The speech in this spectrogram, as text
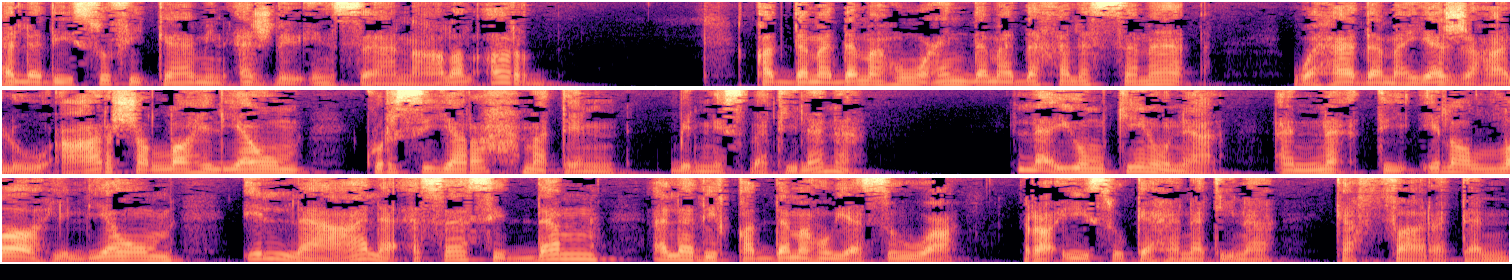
الذي سفك من أجل الإنسان على الأرض. قدم دمه عندما دخل السماء وهذا ما يجعل عرش الله اليوم كرسي رحمة بالنسبة لنا. لا يمكننا أن نأتي إلى الله اليوم إلا على أساس الدم الذي قدمه يسوع رئيس كهنتنا كفارة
